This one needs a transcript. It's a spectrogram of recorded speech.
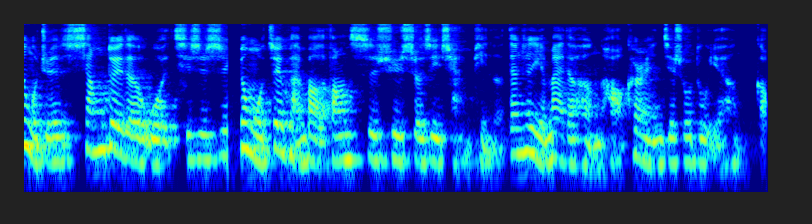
那我觉得相对的，我其实是用我最环保的方式去设计产品了，但是也卖得很好，客人接受度也很高。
